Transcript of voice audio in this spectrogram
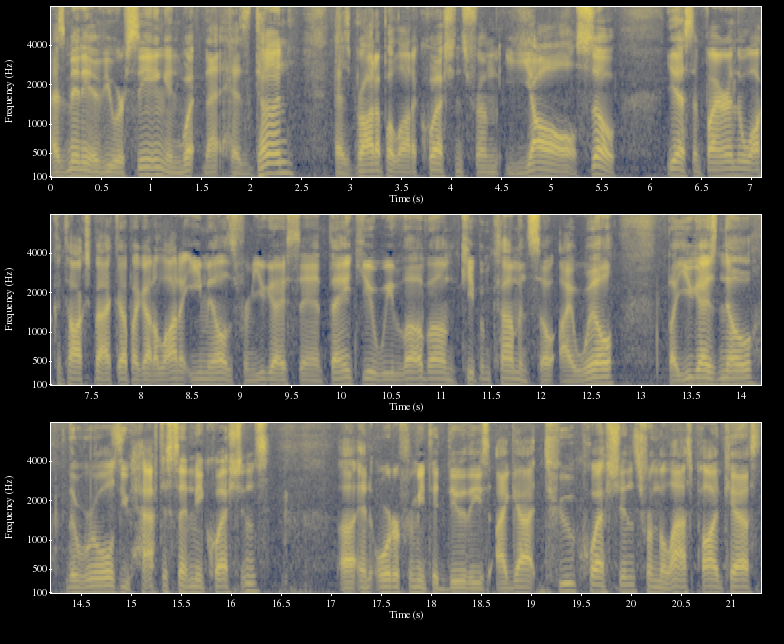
As many of you are seeing, and what that has done has brought up a lot of questions from y'all. So yes, I'm firing the walk and talks back up. I got a lot of emails from you guys saying thank you, we love them, keep them coming. So I will. But you guys know the rules. You have to send me questions uh, in order for me to do these. I got two questions from the last podcast.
